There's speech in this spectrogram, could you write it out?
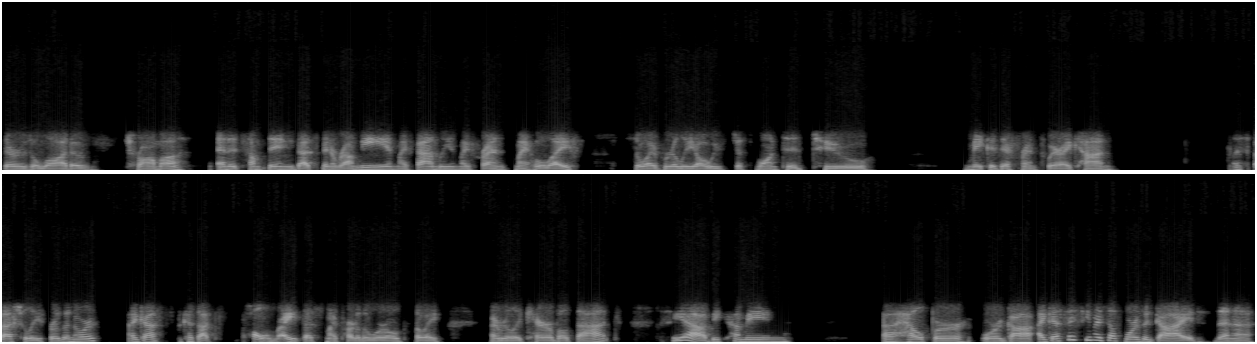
there's a lot of trauma, and it's something that's been around me and my family and my friends my whole life. So I've really always just wanted to make a difference where I can, especially for the North, I guess, because that's home, right? That's my part of the world. So I, I really care about that so yeah, becoming a helper or a guide. I guess I see myself more as a guide than a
